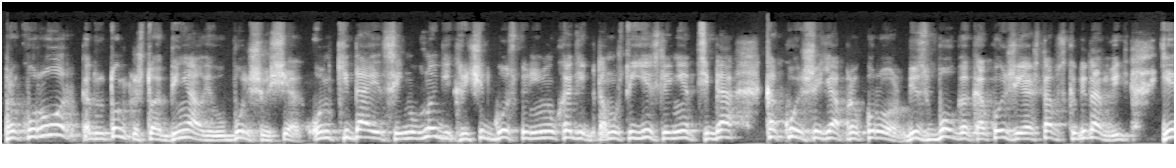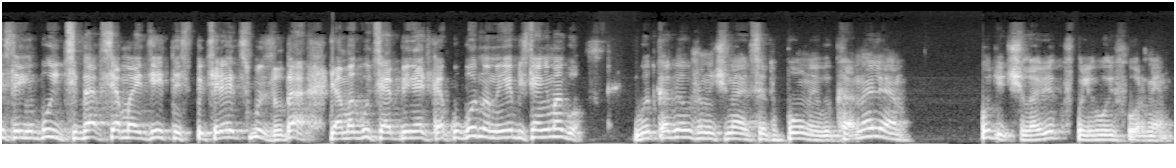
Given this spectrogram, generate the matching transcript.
прокурор, который только что обвинял его больше всех, он кидается ему в ноги, кричит, Господи, не уходи, потому что если нет тебя, какой же я прокурор? Без Бога, какой же я штабс-капитан? Ведь если не будет тебя, вся моя деятельность потеряет смысл. Да, я могу тебя обвинять как угодно, но я без тебя не могу. И вот когда уже начинается это полное вакханалия, ходит человек в полевой форме,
